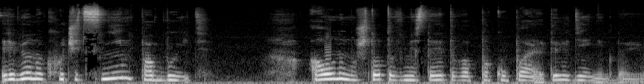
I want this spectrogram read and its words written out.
ребенок хочет с ним побыть, а он ему что-то вместо этого покупает или денег дает.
